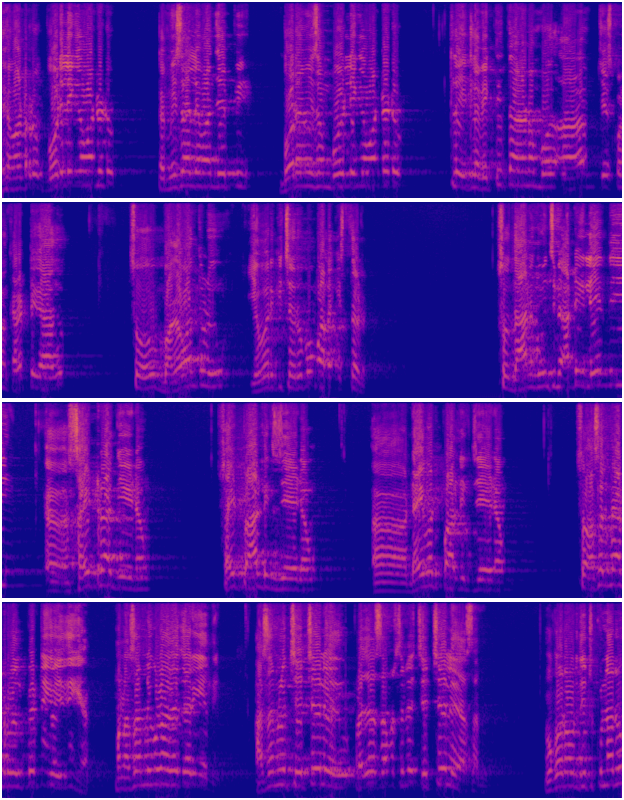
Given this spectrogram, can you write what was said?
ఏమంటారు బోడిలింగం అంటాడు మిసాలు ఏమని చెప్పి బోడ మీసం బోడిలింగం అంటాడు. ఇట్లా ఇట్లా వ్యక్తిత్వం అనడం బో- అనడం చేసుకోవడం కరెక్ట్ కాదు. సో భగవంతుడు ఎవరికి ఇచ్చే రూపం వాళ్ళకి ఇస్తాడు. సో దాని గురించి అంటే లేని సైట్ ట్రాక్ చేయడం సైట్ పాలిటిక్స్ చేయడం డైవర్ట్ పాలిటిక్స్ చేయడం. సో అసలు మ్యాటర్ వదిలిపెట్టి ఇగో ఇది ఇక. మన అసెంబ్లీ కూడా అదే జరిగింది. అసెంబ్లీలో చర్చే లేదు ప్రజా సమస్యలే చర్చే లేదు అసలు. ఒకరోజు తిట్టుకున్నారు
